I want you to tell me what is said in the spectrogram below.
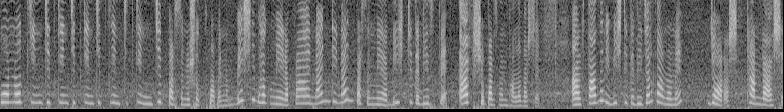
কোনো কিঞ্চিত কিঞ্চিত কিঞ্চিত কিঞ্চিত কিঞ্চিত পার্সেন্টের সত্য পাবেন না। বেশিরভাগ মেয়েরা, প্রায় নাইনটি নাইন পার্সেন্ট মেয়েরা বৃষ্টিতে ভিজতে একশো পার্সেন্ট ভালোবাসে। আর তাদেরই বৃষ্টিতে ভিজার কারণে জ্বর আসে, ঠান্ডা আসে।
